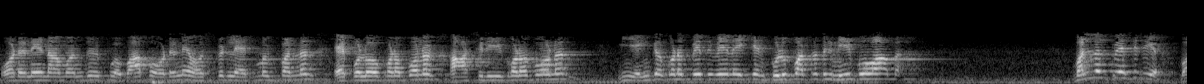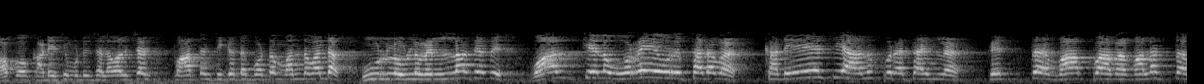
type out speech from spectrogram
உடனே நான் வந்து பாப்பா உடனே ஹாஸ்பிட்டல் அட்மிட் பண்ணன். எப்பலோ கொட போனன். ஆசிரியை கொட போனன். நீ எங்க கொட போயிட்டு வேலைக்கு குளிப்பாட்டுறதுக்கு நீ போவாம வல்லல் பேசிட்டு பாப்போ கடைசி முடிச்சு செலவழிச்சான் பார்த்தன் டிக்கெட்டை போட்டோம் வந்த வந்த ஊர்ல உள்ளவெல்லாம் சேர்ந்து வாழ்க்கையில ஒரே ஒரு தடவை கடைசி அனுப்புற டைம்ல பெத்த வாப்பாவ வளர்த்த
